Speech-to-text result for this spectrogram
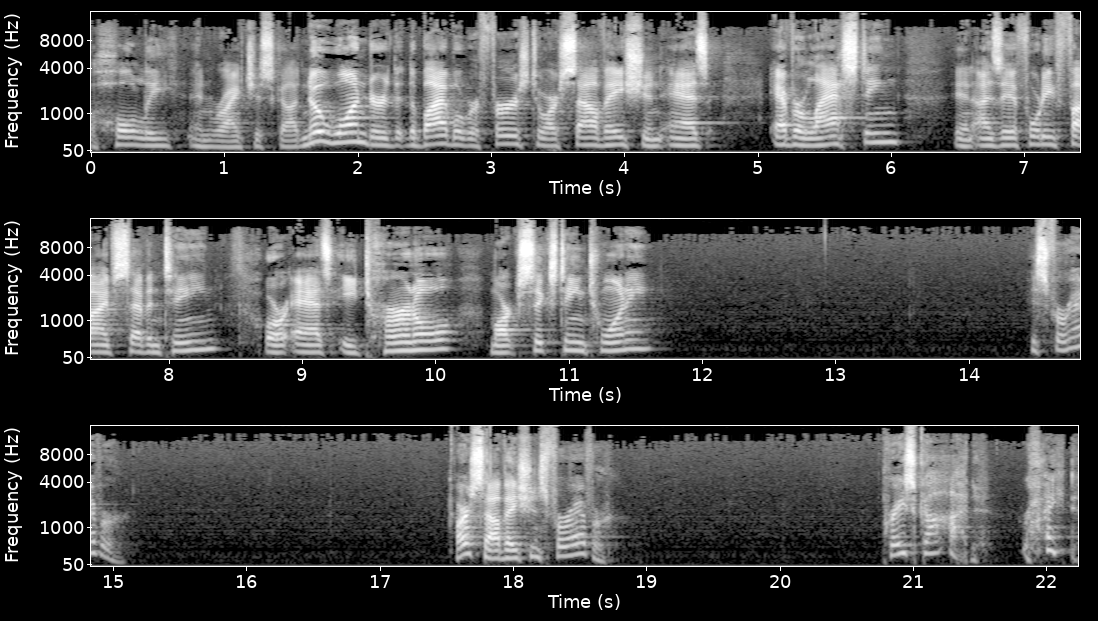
a holy and righteous God. No wonder that the Bible refers to our salvation as everlasting in Isaiah 45 17, or as eternal, Mark 16 20. Is forever. Our salvation's forever. Praise God, right?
